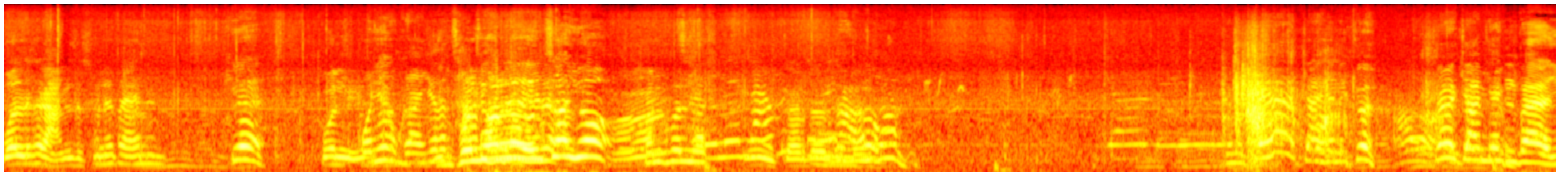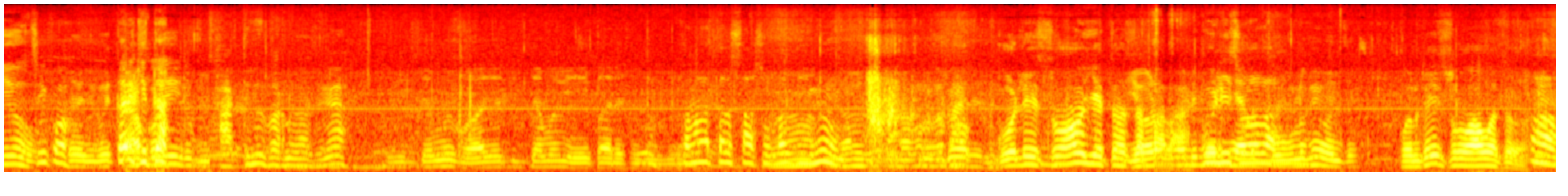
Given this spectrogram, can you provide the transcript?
पोल्दै सर हामी त सुने त आएन के हुन्छ यो तपाईँलाई तर सासुलाई दिनु गोली सुहाव येतो गोली छ बा कोणतेही सुहाव होतो अँ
